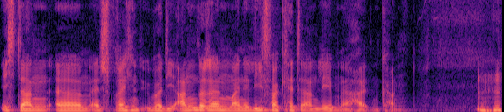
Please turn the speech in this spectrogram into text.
ich dann ähm, entsprechend über die anderen meine Lieferkette am Leben erhalten kann. Mhm.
